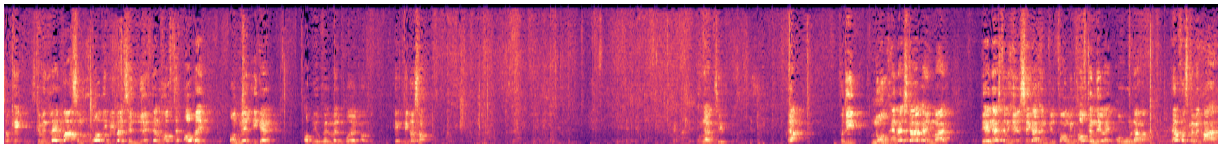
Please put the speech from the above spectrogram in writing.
Så kig, skal man lave bare sådan en hurtig bevægelse, løb den hofte opad og ned igen, og blive vel med brødrekobling. Ikke? Vi går så. Gang til. Ja. Fordi nu han er stærkere end mig. Det er næsten helt sikkert, at han vil få min hofte nedad og rulle mig. Derfor skal man bare...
